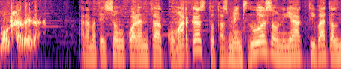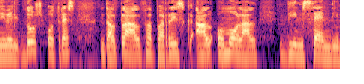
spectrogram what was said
molt severa. Ara mateix són 40 comarques, totes menys dues, on hi ha activat el nivell 2 o 3 del Pla Alfa per risc alt o molt alt d'incendi.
